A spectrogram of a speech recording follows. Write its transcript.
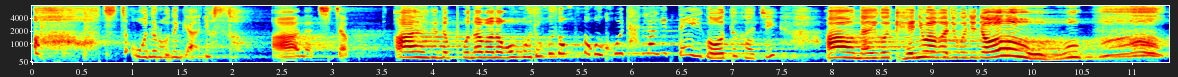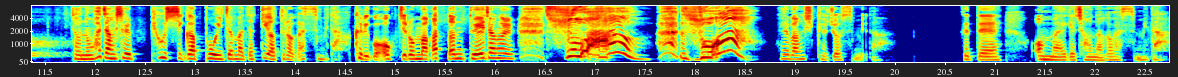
아, 진짜 오늘 오는 게 아니었어. 아, 나 진짜. 아, 근데 보나마나 오고고고고고 탈락인데 이거 어떡하지? 아, 나 이거 괜히 와가지고 진짜. 어우. 저는 화장실 표시가 보이자마자 뛰어 들어갔습니다. 그리고 억지로 막았던 돼장을 쏘아! 쏘아! 해방시켜 주었습니다. 그때 엄마에게 전화가 왔습니다.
